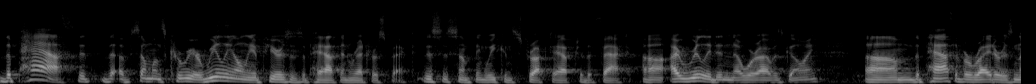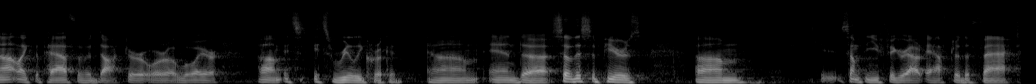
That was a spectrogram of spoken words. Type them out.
The path that, of someone's career really only appears as a path in retrospect. This is something we construct after the fact. Uh, I really didn't know where I was going. Um, the path of a writer is not like the path of a doctor or a lawyer. Um, it's, it's really crooked. Um, and uh, so this appears um, something you figure out after the fact,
